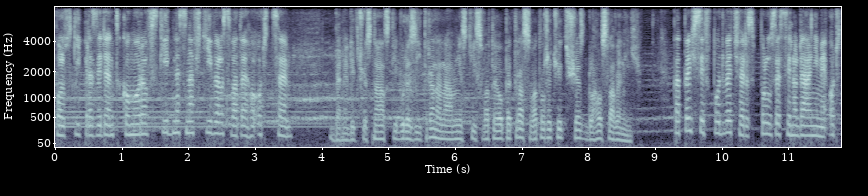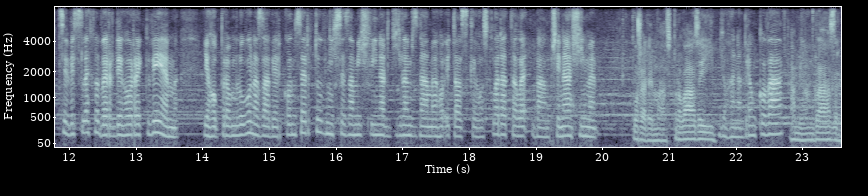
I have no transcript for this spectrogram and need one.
Polský prezident Komorovský dnes navštívil svatého otce. Benedikt XVI. bude zítra na náměstí svatého Petra svatořečit šest blahoslavených. Papež si v podvečer spolu se synodálními otci vyslechl Verdiho Requiem, jeho promluvu na závěr koncertu, v níž se zamýšlí nad dílem známého italského skladatele Vám přinášíme. Pořadem vás provázejí Johana Bronková a Milan Glázer.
